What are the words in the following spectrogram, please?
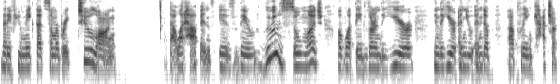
that if you make that summer break too long, that what happens is they lose so much of what they learned the year in the year and you end up uh, playing catch up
